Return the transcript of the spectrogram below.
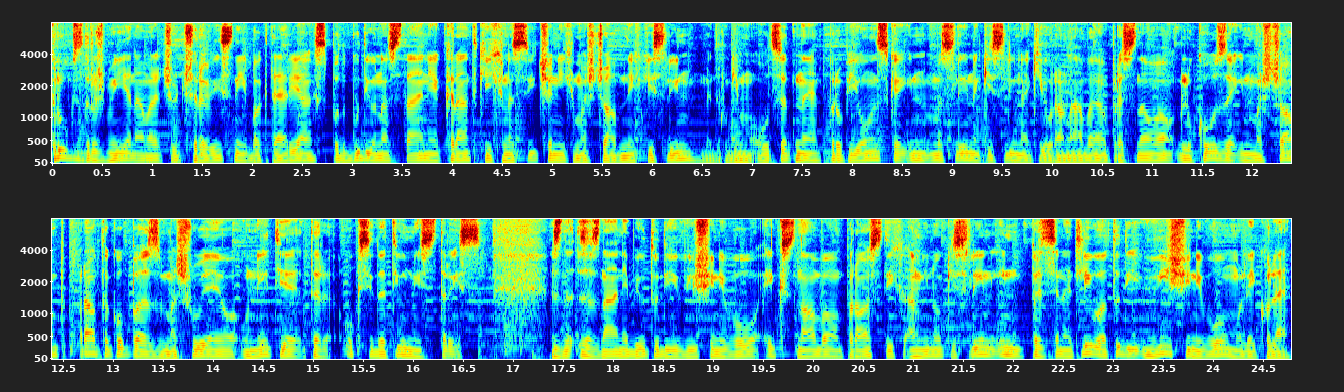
Kruh z drožmi je namreč v črevesnih bakterijah spodbudil nastajanje kratkih nasičenih maščobnih kislin, med drugim ocetne, propionske in maslene kisline, ki uravnavajo presnovo glukoze in maščob, prav tako pa zmašujejo unetje ter oksidativni stres. Zaznan je bil tudi višji nivo ex-novo prostih aminokislin in presenetljivo tudi višji nivo molekule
